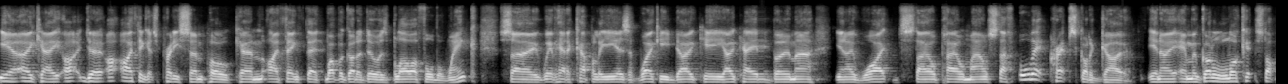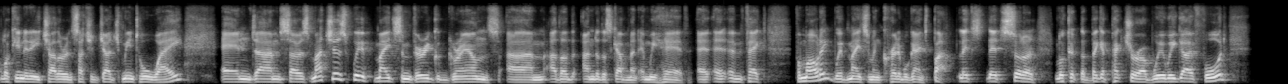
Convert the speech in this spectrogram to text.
Yeah, okay. I, I think it's pretty simple, Kim. I think that what we've got to do is blow off all the wank. So we've had a couple of years of wokey dokey, okay, boomer, you know, white, stale, pale male stuff. All that crap's got to go you know, and we've got to look at, stop looking at each other in such a judgmental way. And um, so, as much as we've made some very good grounds um, other under this government, and we have, in fact, for Maori, we've made some incredible gains. But let's let's sort of look at the bigger picture of where we go forward.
